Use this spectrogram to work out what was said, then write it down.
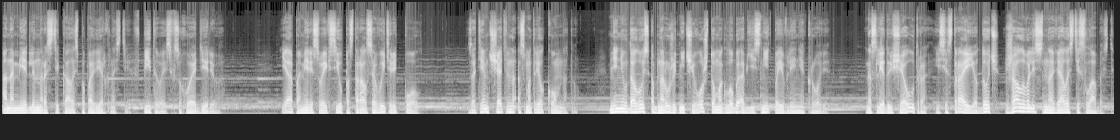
Она медленно растекалась по поверхности, впитываясь в сухое дерево. Я по мере своих сил постарался вытереть пол. Затем тщательно осмотрел комнату. Мне не удалось обнаружить ничего, что могло бы объяснить появление крови. На следующее утро и сестра, и ее дочь жаловались на вялость и слабость.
